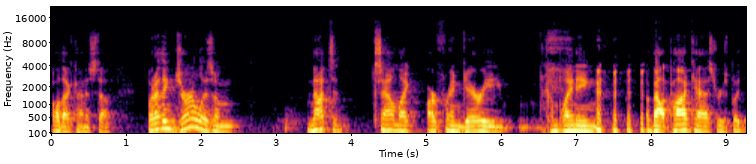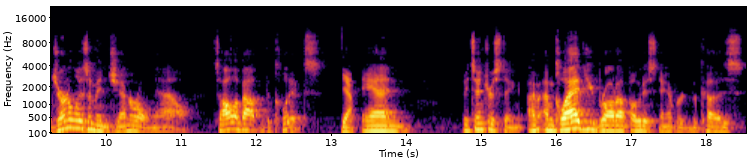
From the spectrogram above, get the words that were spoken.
All that kind of stuff. But I think journalism, not to sound like our friend Gary complaining about podcasters, but journalism in general now, It's all about the clicks. Yeah. And it's interesting. I'm, I'm glad you brought up Otis Sanford because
